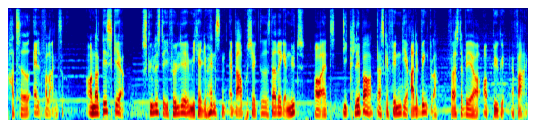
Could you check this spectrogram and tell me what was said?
har taget alt for lang tid. Og når det sker, skyldes det ifølge Michael Johansen, at vareprojektet stadigvæk er nyt, og at de klipper, der skal finde de rette vinkler, først er ved at opbygge erfaring.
